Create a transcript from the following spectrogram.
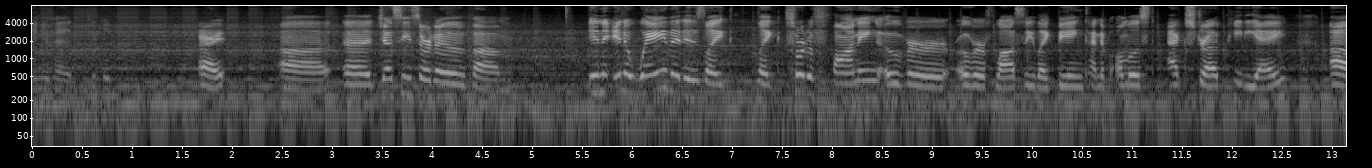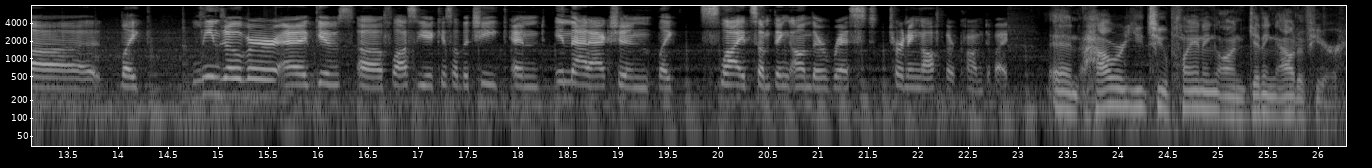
in your head. Tickle. All right. Uh, uh, Jesse sort of, um, in in a way that is like like sort of fawning over over Flossie, like being kind of almost extra PDA. Uh, like leans over and gives uh, Flossie a kiss on the cheek, and in that action, like slides something on their wrist, turning off their comm device. And how are you two planning on getting out of here?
